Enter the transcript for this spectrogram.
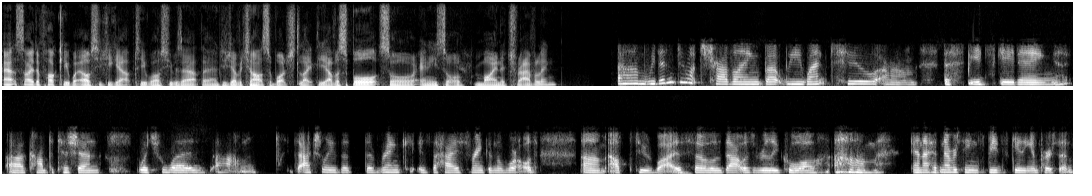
Outside of hockey, what else did you get up to while she was out there? Did you have a chance to watch like the other sports or any sort of minor traveling? Um, we didn't do much traveling, but we went to um, the speed skating uh, competition, which was um, it's actually the the rink is the highest rink in the world um, altitude wise. So that was really cool. Um, and I had never seen speed skating in person,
